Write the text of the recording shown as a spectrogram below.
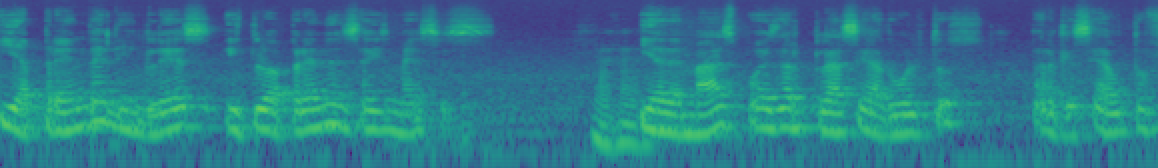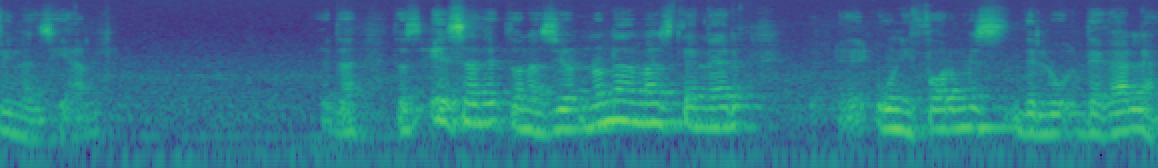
y aprenda el inglés y lo aprende en seis meses. Y además puedes dar clase a adultos para que sea autofinanciable. ¿verdad? Entonces esa detonación, no nada más tener eh, uniformes de gala,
